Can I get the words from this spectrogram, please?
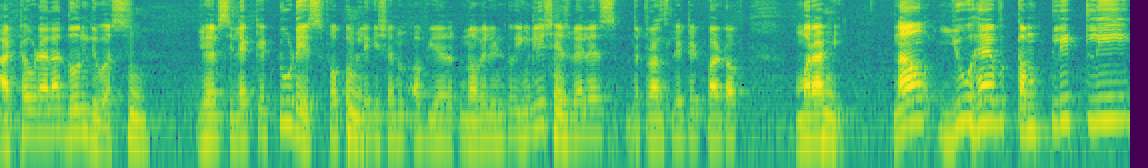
आठवड्याला दोन दिवस यू हॅव सिलेक्टेड टू डेज फॉर पब्लिकेशन ऑफ युअर नॉवेल इन टू इंग्लिश एज वेल एज द ट्रान्सलेटेड पार्ट ऑफ मराठी नाव यू हॅव कम्प्लिटली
